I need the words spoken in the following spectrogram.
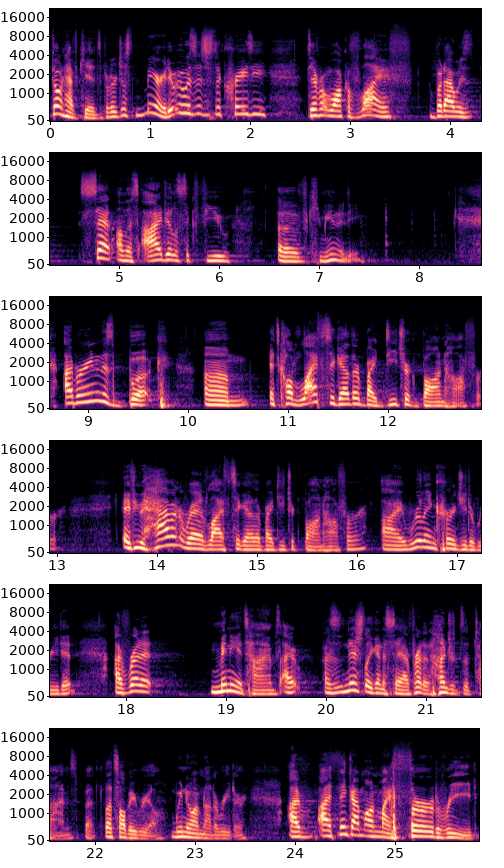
don't have kids but are just married. It was just a crazy different walk of life, but I was set on this idealistic view of community. I've been reading this book. Um, it's called Life Together by Dietrich Bonhoeffer. If you haven't read Life Together by Dietrich Bonhoeffer, I really encourage you to read it. I've read it many a times. I, I was initially going to say I've read it hundreds of times, but let's all be real. We know I'm not a reader. I've, I think I'm on my third read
